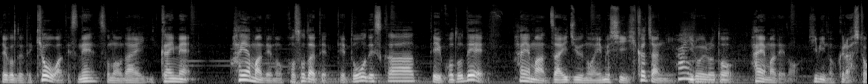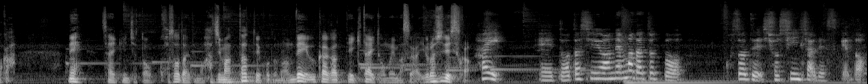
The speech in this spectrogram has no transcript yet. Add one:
ということで今日はですね、その第1回目、葉山での子育てってどうですかっていうことで、葉山在住の MC ひかちゃんにはいいろいろと葉山での日々の暮らしとか、ね、最近ちょっと子育ても始まったということなので伺っていきたいと思いますが、よろしいですか？はい、えっ、と、私はね、まだちょっと子育て初心者ですけど。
